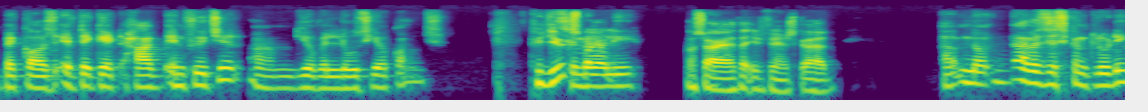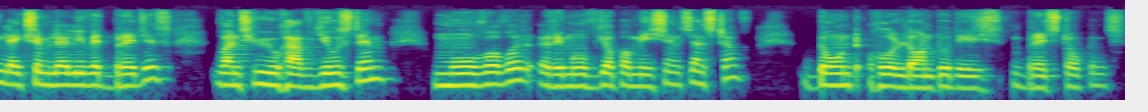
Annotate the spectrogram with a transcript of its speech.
because if they get hacked in future, um, you will lose your coins. Could you similarly? Explain? Oh, sorry, I thought you'd finished. Go ahead. Um, no, I was just concluding. Like similarly with bridges, once you have used them, move over, remove your permissions and stuff. Don't hold on to these bridge tokens.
